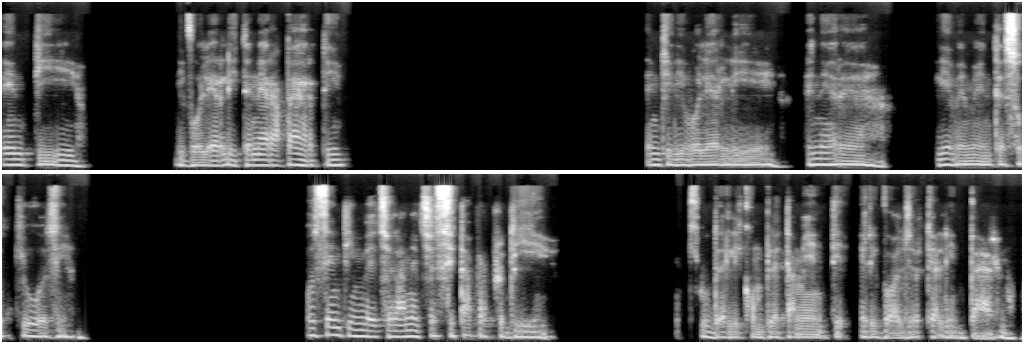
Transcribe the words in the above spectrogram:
Senti di volerli tenere aperti? Senti di volerli tenere lievemente socchiusi o senti invece la necessità proprio di chiuderli completamente e rivolgerti all'interno.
